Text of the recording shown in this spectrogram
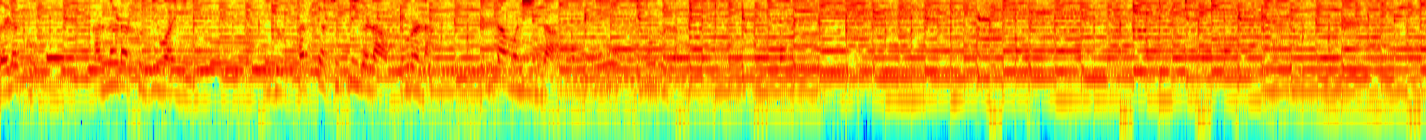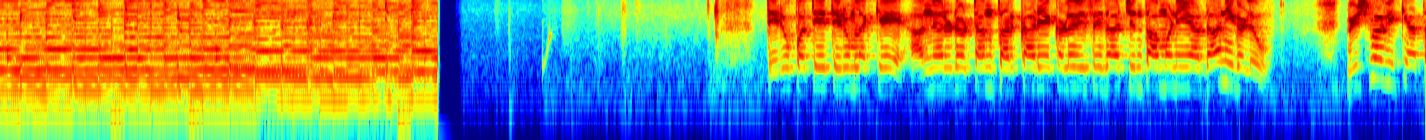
ಬೆಳಕು ಕನ್ನಡ ಸುದ್ದಿವಾಹಿನಿ. ಇದು ಸತ್ಯ ಸುದ್ದಿಗಳ ಪೂರಣ ಚಿಂತಾಮಣಿಯಿಂದ ಕೆ ಎಸ್ ತಿರುಪತಿ, ತಿರುಮಲಕ್ಕೆ ಹನ್ನೆರಡು ಟನ್ ತರಕಾರಿ ಕಳುಹಿಸಿದ ಚಿಂತಾಮಣಿಯ ದಾನಿಗಳು. ವಿಶ್ವವಿಖ್ಯಾತ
